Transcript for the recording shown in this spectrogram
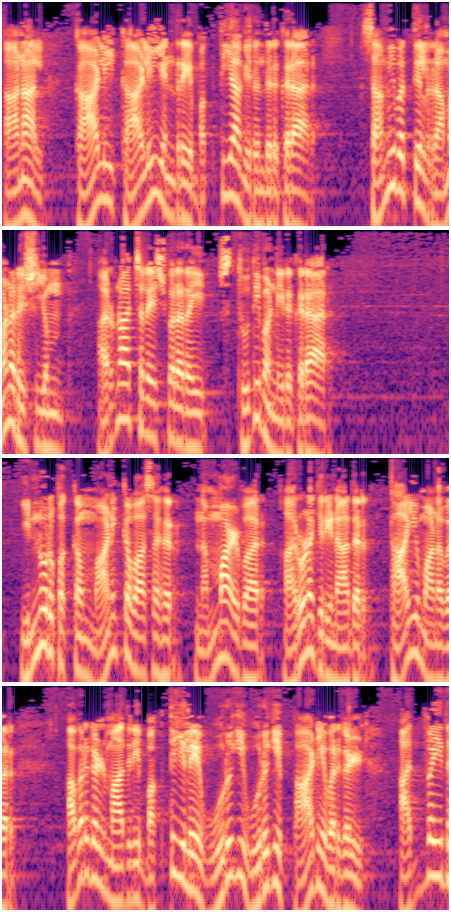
ஆனால் காளி காளி என்றே பக்தியாக இருந்திருக்கிறார். சமீபத்தில் ரமண ரிஷியும் அருணாச்சலேஸ்வரரை ஸ்துதி பண்ணியிருக்கிறார். இன்னொரு பக்கம் மாணிக்க வாசகர் நம்மாழ்வார் அருணகிரிநாதர் தாயுமானவர் அவர்கள் மாதிரி பக்தியிலே உருகி உருகி பாடியவர்கள் அத்வைத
